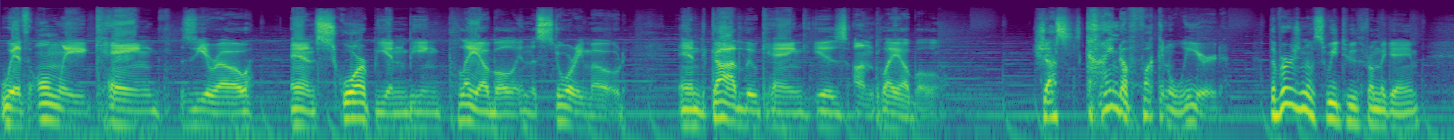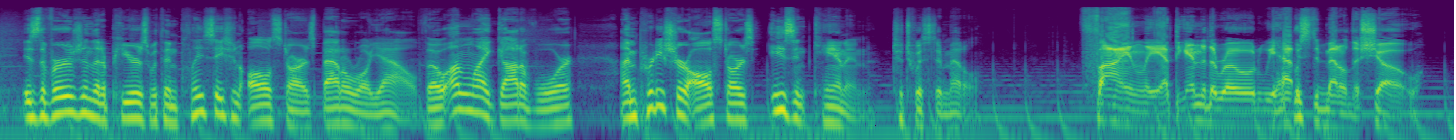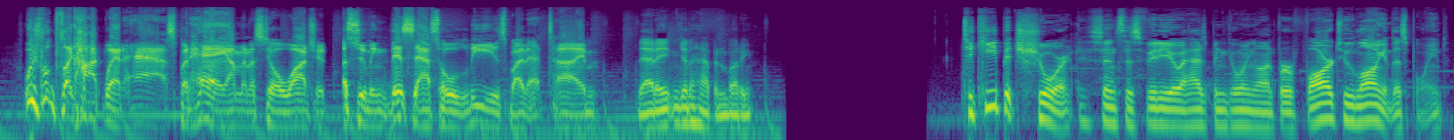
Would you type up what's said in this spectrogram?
with only Kang, Zero, and Scorpion being playable in the story mode, and God Liu Kang is unplayable. Just kind of fucking weird. The version of Sweet Tooth from the game is the version that appears within PlayStation All Stars Battle Royale, though unlike God of War, I'm pretty sure All Stars isn't canon to Twisted Metal. Finally, at the end of the road, we have Twisted Metal the show. Which looks like hot wet ass, but hey, I'm gonna still watch it, assuming this asshole leaves by that time. That ain't gonna happen, buddy. To keep it short, since this video has been going on for far too long at this point,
